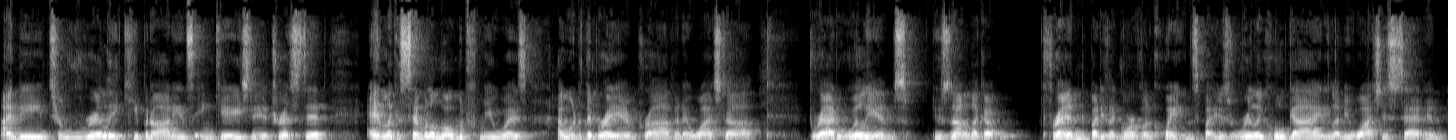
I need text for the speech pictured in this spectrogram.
I mean, to really keep an audience engaged and interested. And like a seminal moment for me was I went to the Brea Improv and I watched uh, Brad Williams, who's not like a friend, but he's like more of an acquaintance, but he was a really cool guy and he let me watch his set and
